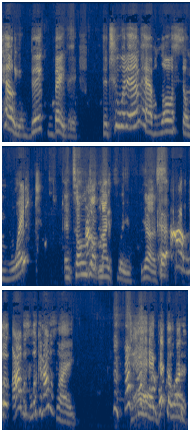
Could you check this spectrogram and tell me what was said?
tell you, big baby, the two of them have lost some weight and toned up nicely. Yes. I look. I was looking. I was like, "Dang, that's a lot of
